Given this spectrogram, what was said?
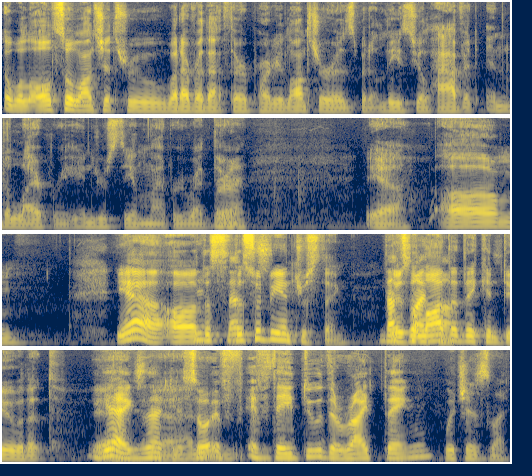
it will also launch it through whatever that third party launcher is. But at least you'll have it in the library in your Steam library right there. Right. Yeah. Um, yeah. Uh, this this would be interesting. that's There's a lot thought. that they can do with it. Yeah, exactly. yeah, so if if they do the right thing, which is like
